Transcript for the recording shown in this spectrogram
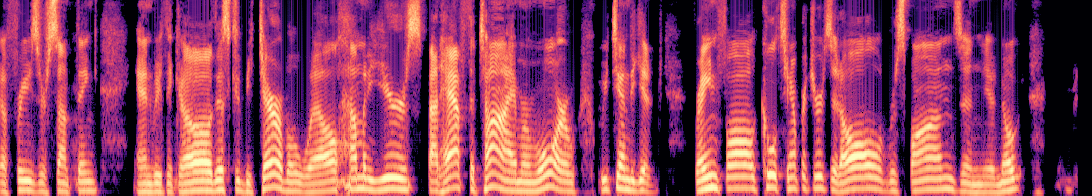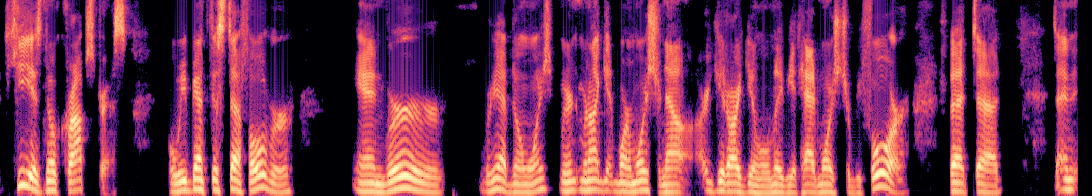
a freeze or something, and we think, oh, this could be terrible. Well, how many years? About half the time or more, we tend to get rainfall, cool temperatures. It all responds, and you know, key is no crop stress. Well, we bent this stuff over, and we're we have no moisture. We're, we're not getting more moisture now. You could argue, well, maybe it had moisture before, but uh, and,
